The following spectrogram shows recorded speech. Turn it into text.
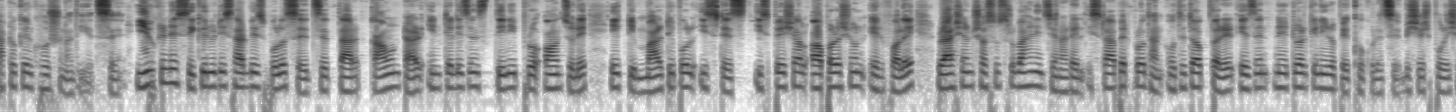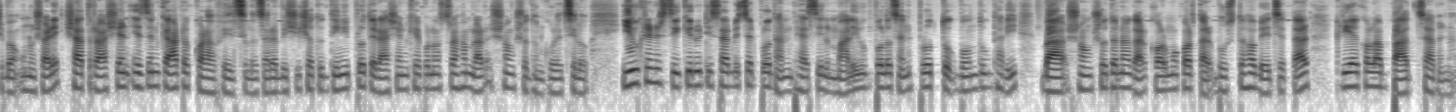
আটকের ঘোষণা দিয়েছে। ইউক্রেনের সিকিউরিটি সার্ভিস বলেছে যে তার কাউন্টার ইন্টেলিজেন্স দিনিপ্রো অঞ্চলে একটি মাল্টিপল স্টেজ স্পেশাল অপারেশন এর ফলে রাশিয়ান সশস্ত্র বাহিনী জেনারেল স্টাফের প্রধান অধিদপ্তরের এজেন্ট নেটওয়ার্কে নিরপেক্ষ করেছে। বিশেষ পরিষেবা অনুসারে সাত রাশিয়ান এজেন্টকে আটক করা হয়েছিল, যারা বিশেষত দিনিপ্রোতে রাশিয়ান ক্ষেপণাস্ত্র হামলার সংশোধন করেছিল। ইউক্রেনের সিকিউরিটি সার্ভিসের প্রধান ভ্যাসিল মালিউক বলেছেন, প্রত্যেক বন্দুকধারী বা সংশোধনাগার কর্মকর্তার বুঝতে হবে যে তার ক্রিয়াকলাপ বাদ যাবে না।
